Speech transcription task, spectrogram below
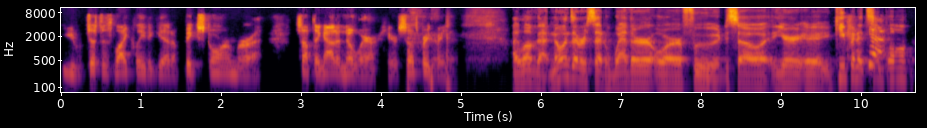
you're just as likely to get a big storm or a, something out of nowhere here. So it's pretty crazy. I love that. No one's ever said weather or food. So you're uh, keeping it Yeah. simple.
